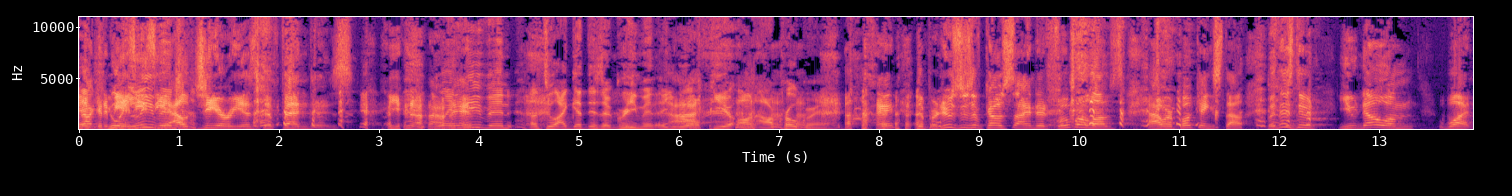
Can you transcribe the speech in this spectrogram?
not going to be ain't as easy leaving. Algeria's defenders." You know, You I ain't mean? leaving until I get this agreement that you will appear on our program. Right? The producers have co-signed it. Fubo loves our booking style, but this dude, you know him. What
